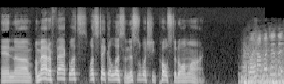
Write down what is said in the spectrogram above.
And um, a matter of fact, let's let's take a listen. This is what she posted online. Wait, how much is it?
